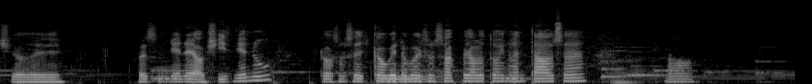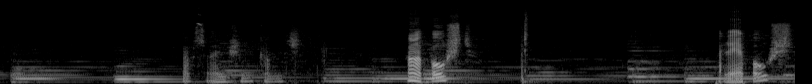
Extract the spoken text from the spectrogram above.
Čili změny další změnu. Toho jsem se teďka uvědomil, že jsem se tak podíval do toho inventáře. No. Já přemýšlím, kam Ale poušť. Tady je poušť.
